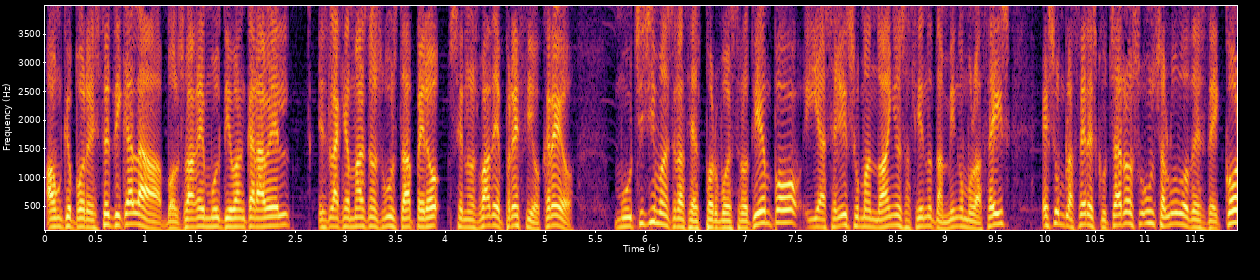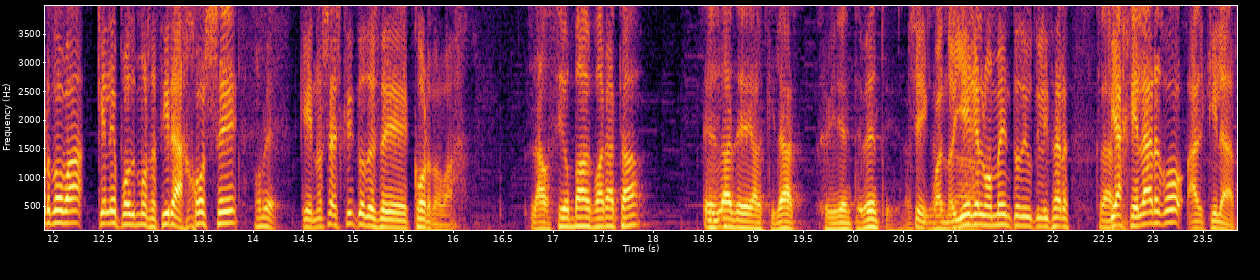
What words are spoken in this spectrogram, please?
aunque por estética la Volkswagen Multivan Caravelle es la que más nos gusta, pero se nos va de precio, creo. Muchísimas gracias por vuestro tiempo y a seguir sumando años haciendo también como lo hacéis. Es un placer escucharos. Un saludo desde Córdoba. ¿Qué le podemos decir a José, que nos ha escrito desde Córdoba? La opción más barata es la de alquilar, evidentemente. sí, cuando llegue el momento de utilizar viaje largo, alquilar.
